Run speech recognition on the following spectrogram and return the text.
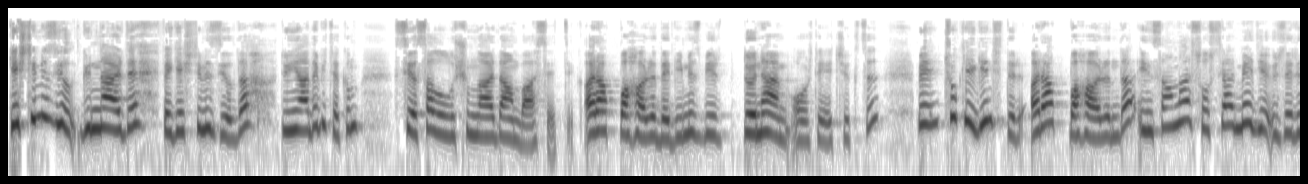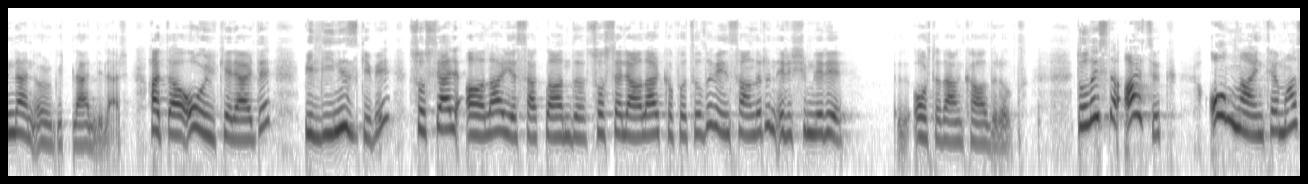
Geçtiğimiz yıl günlerde ve geçtiğimiz yılda dünyada bir takım siyasal oluşumlardan bahsettik. Arap Baharı dediğimiz bir dönem ortaya çıktı ve çok ilginçtir. Arap Baharı'nda insanlar sosyal medya üzerinden örgütlendiler. Hatta o ülkelerde bildiğiniz gibi sosyal ağlar yasaklandı, sosyal ağlar kapatıldı ve insanların erişimleri e, ortadan kaldırıldı. Dolayısıyla artık online temas,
